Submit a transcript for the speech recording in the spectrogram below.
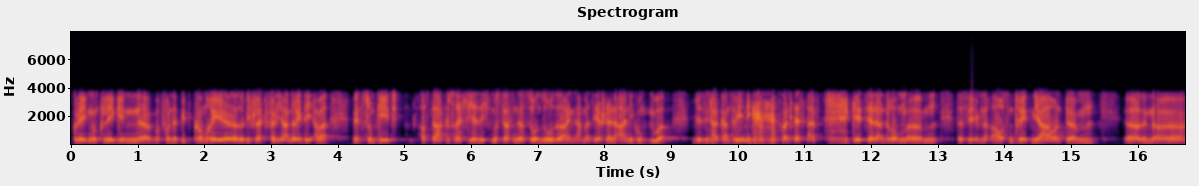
Kollegen und Kolleginnen äh, von der Bitkom rede oder so, die vielleicht völlig andere Idee, aber wenn es darum geht, aus datenschutzrechtlicher Sicht muss das und das so und so sein, haben wir sehr schnell eine Einigung. Nur, wir sind halt ganz wenige und deshalb geht es ja dann drum, ähm, dass wir eben nach außen treten. Ja, und ähm, äh, in äh,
